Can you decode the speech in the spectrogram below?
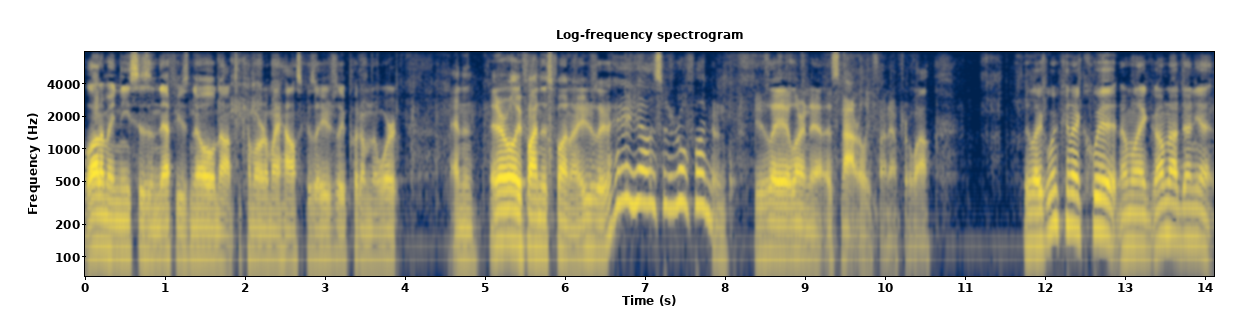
A lot of my nieces and nephews know not to come over to my house because I usually put them to work. And they don't really find this fun. I usually, hey, yeah, this is real fun. And usually they learn that it's not really fun after a while. They're like, when can I quit? And I'm like, I'm not done yet.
